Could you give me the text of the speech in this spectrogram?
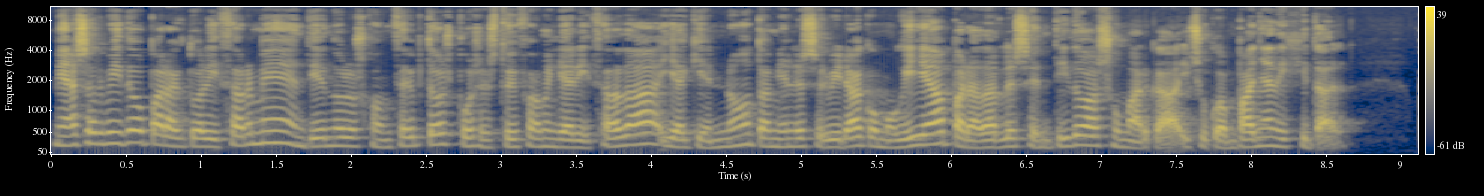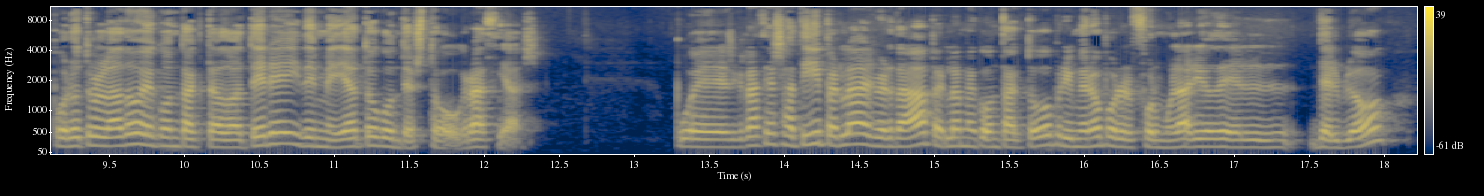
Me ha servido para actualizarme, entiendo los conceptos, pues estoy familiarizada y a quien no también le servirá como guía para darle sentido a su marca y su campaña digital. Por otro lado, he contactado a Tere y de inmediato contestó, gracias. Pues gracias a ti, Perla, es verdad, Perla me contactó primero por el formulario del, blog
